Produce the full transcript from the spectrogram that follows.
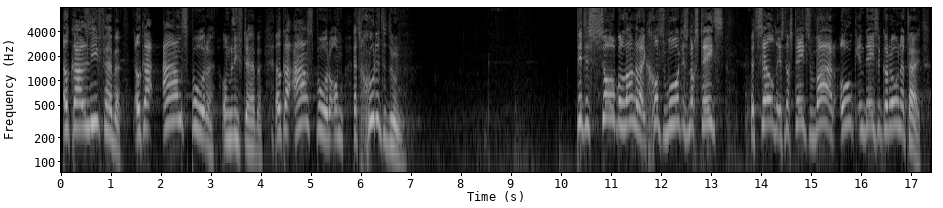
Elkaar lief hebben, elkaar aansporen om lief te hebben, elkaar aansporen om het goede te doen. Dit is zo belangrijk. Gods woord is nog steeds hetzelfde, is nog steeds waar, ook in deze coronatijd.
